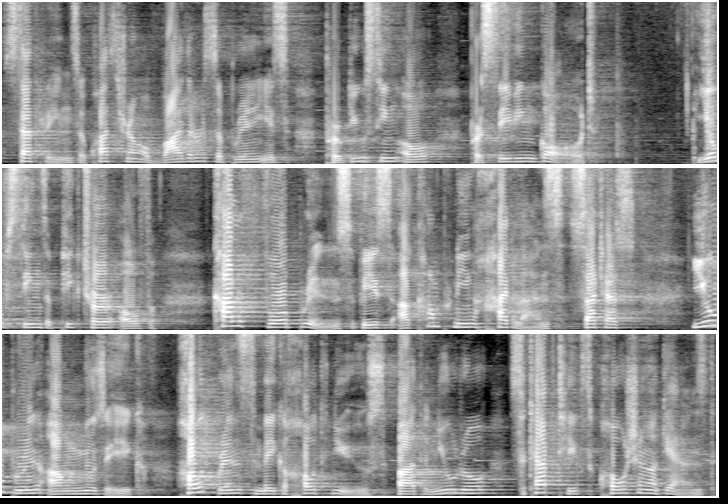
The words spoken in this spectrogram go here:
settling the question of whether the brain is producing or perceiving God. You've seen the picture of colorful brains with accompanying headlines such as Your Brain on Music Hot brains make hot news, but neuroskeptics caution against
